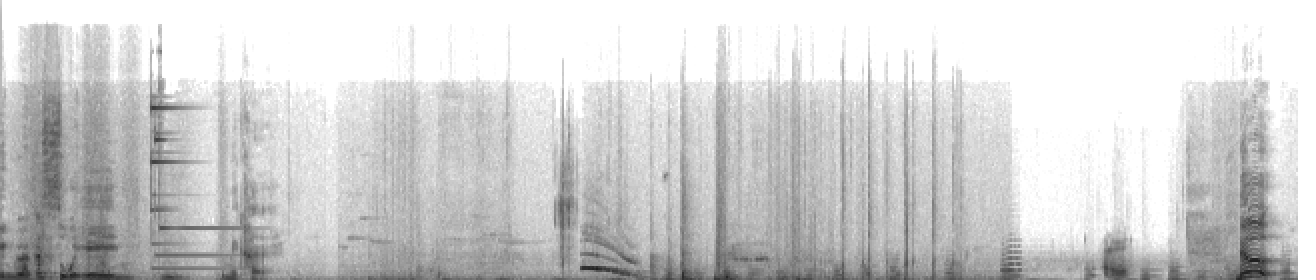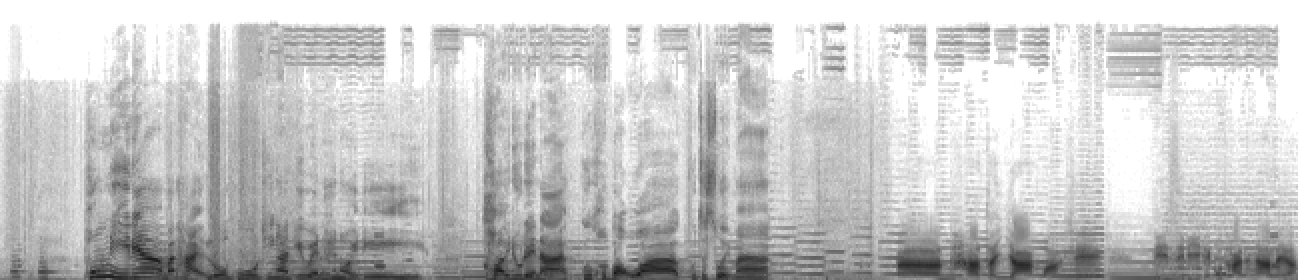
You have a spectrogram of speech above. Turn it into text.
งแล้วก็สวยเอง อืมไม่แคร์ ดื้อพรุ่งนี้เนี่ยมาถ่ายรูปกูที่งานอีเวนต์ให้หน่อยดี คอยดูเลยนะ กูขอบอกว่ากูจะสวยมาก เอ่อถ้าจะยากว่ะเช่ นี่ซีดีให้กูถ่ายทั้งงานเลยอะ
